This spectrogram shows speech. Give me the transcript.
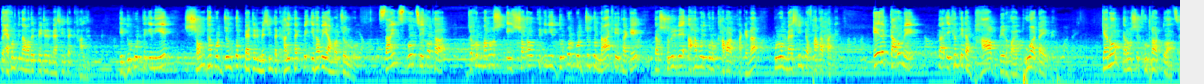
তো এখন কিন্তু আমাদের পেটের মেশিনটা খালি। এই দুপুর থেকে নিয়ে সন্ধ্যা পর্যন্ত পেটের মেশিনটা খালি থাকবে, এভাবেই আমরা চলবো। সায়েন্স বলছে এই কথা, যখন মানুষ এই সকাল থেকে নিয়ে দুপুর পর্যন্ত না খেয়ে থাকে তার শরীরে আহামরি কোনো খাবার থাকে না, পুরো মেশিনটা ফাঁকা থাকে। এর কারণে তার এখান থেকে একটা ভাব বের হয়, ধোঁয়া টাইপের কেন? কারণ সে ক্ষুধার্ত আছে।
